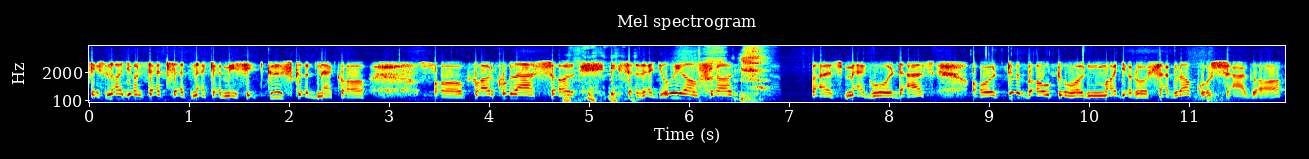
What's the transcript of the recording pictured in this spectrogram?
és nagyon tetszett nekem, és itt küzdködnek a, a parkolással, és ez egy olyan francia más megoldás, ahol több autó van Magyarország lakossága,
